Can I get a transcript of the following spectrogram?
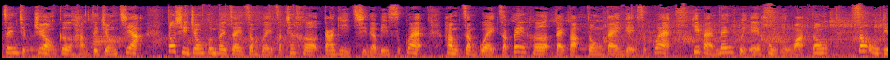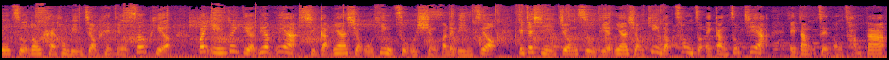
剪辑奖各项得奖者，到时将分别在十月十七号嘉义市立美术馆和十月十八号台北当代艺术馆举办免费的放映活动，所有场次拢开放民众现场售票。欢迎对着摄影、视觉影像有兴趣、有想法的民众，或者是从事着影像记录创作的工作者，会当前往参加。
